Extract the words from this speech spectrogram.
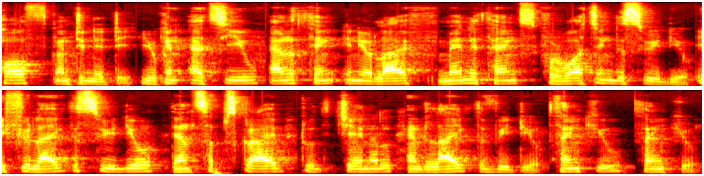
half continuity. You can achieve anything in your life. Many thanks for watching this video. If you like this video then subscribe to the channel and like the video. Thank you. Thank you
